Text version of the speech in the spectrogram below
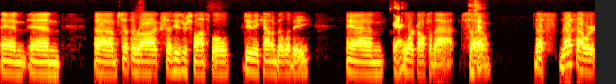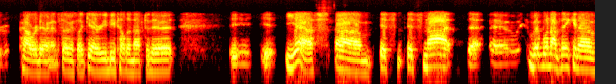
and and um, set the rocks, set who's responsible, do the accountability, and okay. work off of that. So. Okay that's that's how we're how we're doing it. So it's like, yeah, are you detailed enough to do it? yes, um, it's it's not. Uh, but when I'm thinking of,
